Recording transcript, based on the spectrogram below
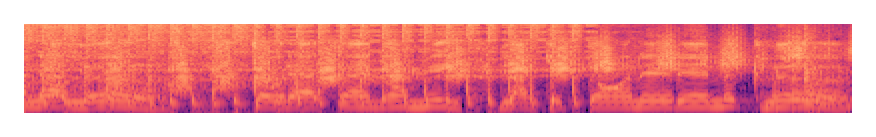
throwing that love. Throw that thing on me like you're throwing it in the club.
